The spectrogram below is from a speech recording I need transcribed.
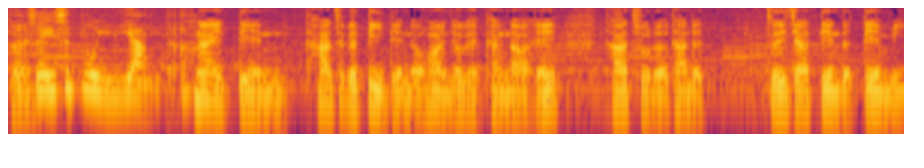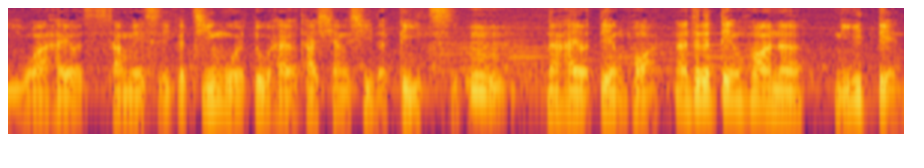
对所以是不一样的。那一点，它这个地点的话，你就可以看到，哎，它除了它的这一家店的店名以外，还有上面是一个经纬度，还有它详细的地址，嗯，那还有电话。那这个电话呢，你一点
